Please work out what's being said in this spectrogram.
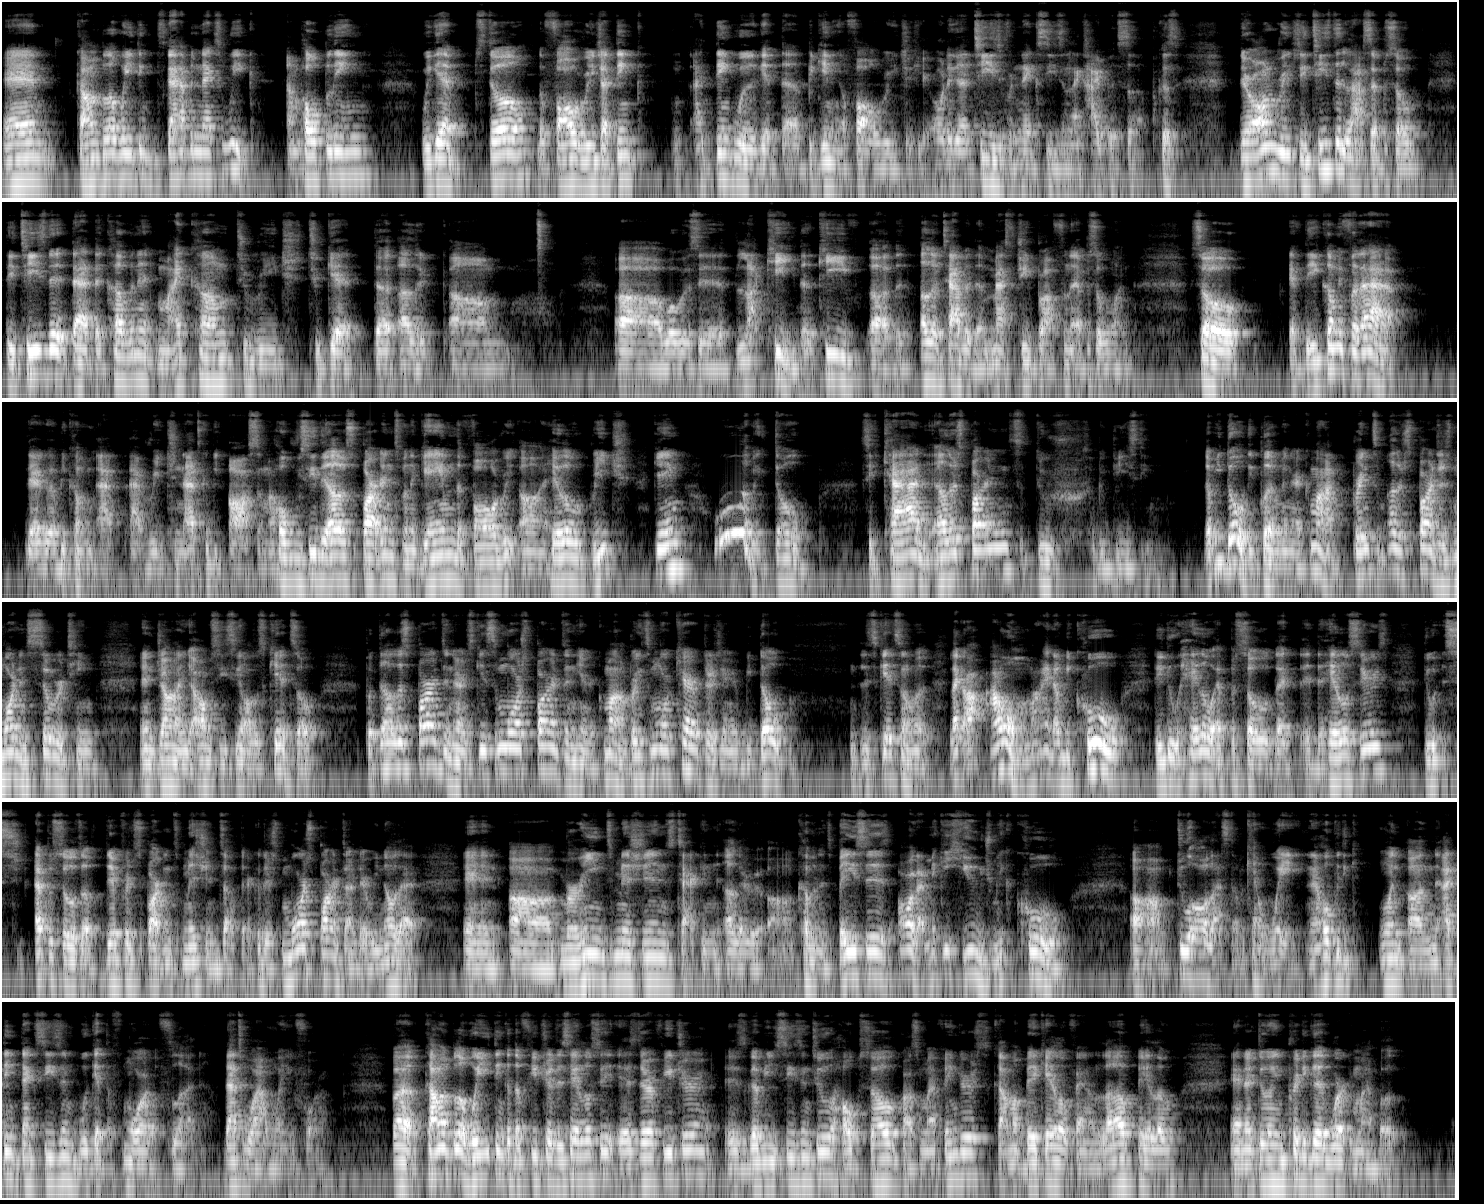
And comment below what you think is gonna happen next week. I'm hoping we get still the fall reach. I think I think we'll get the beginning of fall reach here, or they got tease for next season, like hype us up because they're on reach. They teased it last episode. They teased it that the covenant might come to reach to get the other um uh, what was it? Like key, the key, uh, the other tablet that Master Chief brought from the episode one. So if they coming for that, they're gonna be coming at, at Reach, and that's gonna be awesome. I hope we see the other Spartans from the game, the fall Re- uh, Halo Reach game. Ooh, that'd be dope. See Kat and the other Spartans, dude, that'd be beastie. That'd be dope. They put them in there. Come on, bring some other Spartans. There's more than Silver Team and John. You obviously see all those kids, so Put the other Spartans in there. Let's get some more Spartans in here. Come on, bring some more characters in here. It'd be dope. Let's get some. Like I, I won't mind. That'd be cool. They do Halo episode, like the Halo series, do episodes of different Spartans missions out there. Cause there's more Spartans out there. We know that. And uh, Marines missions, attacking other uh, Covenant's bases, all that. Make it huge. Make it cool. Um, do all that stuff. I can't wait. And I hope when uh, I think next season we'll get the more of the flood. That's what I'm waiting for. But comment below what you think of the future of this Halo series. Is there a future? Is it gonna be season two? Hope so. Crossing my fingers. I'm a big Halo fan. Love Halo. And they're doing pretty good work in my book.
